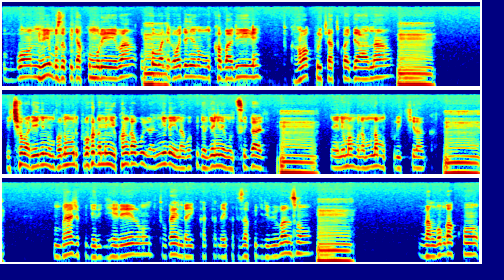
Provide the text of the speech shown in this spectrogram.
ubwo ntibimbuze kujya kumureba kuko bajyaga bajya nyine no mu kabari tukabakurikira tukajyana Mm. icyo bariye nyine umva n'ubundi kuba ko namenye ko angaburira nyine ntabwo kujya arya nyine ngo nsigare Mm. Eh, niyo mpamvu namu- namukurikiraga Mm. mba yaje kugera igihe rero tuvuga ndayikata ndayikatiza kugira ibibazo Mm. biba ngombwa ko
